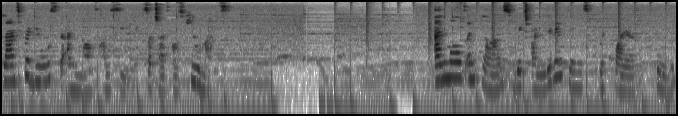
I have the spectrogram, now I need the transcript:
plants produce, the animals consume, such as us humans. Animals and plants, which are living things, require food.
